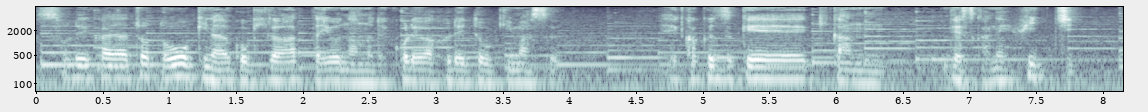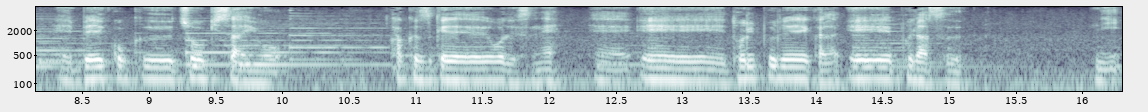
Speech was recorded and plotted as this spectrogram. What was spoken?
それからちょっと大きな動きがあったようなのでこれは触れておきます。え格付け機関ですかね。フィッチ。え米国長期債を格付けをですね、えー AA、AAA から AA プラスに、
